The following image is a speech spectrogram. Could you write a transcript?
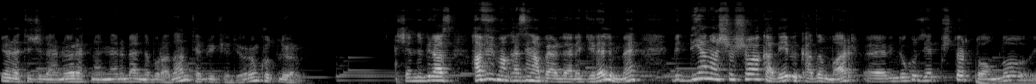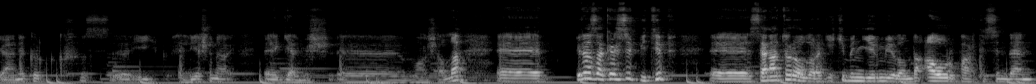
Yöneticilerini öğretmenlerini ben de buradan tebrik ediyorum kutluyorum. Şimdi biraz hafif magazin haberlerine girelim mi? Bir Diana Shoshaka diye bir kadın var. Ee, 1974 doğumlu yani 40 e, 50 yaşına e, gelmiş e, maşallah. Biraz agresif bir tip. E, senatör olarak 2020 yılında Aur Partisi'nden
